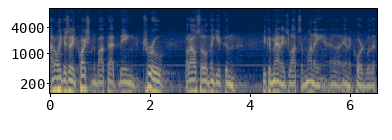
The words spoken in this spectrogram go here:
I don't think there's any question about that being true, but I also don't think you can, you can manage lots of money uh, in accord with it.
